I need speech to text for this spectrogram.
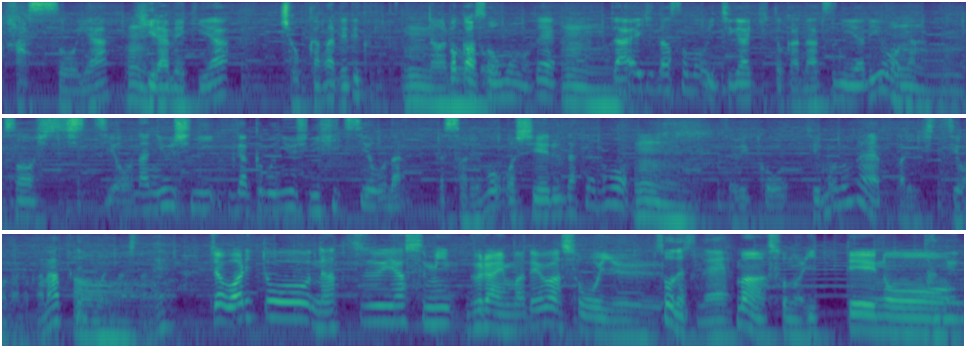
発想やひらめきや直感が出てくると、うん、僕はそう思うので、うん、大事なその1学期とか夏にやるような、うんその必要な入試に医学部入試に必要なそれを教えるだけの予備校っていうものがやっぱり必要なのかなって思いましたね。じゃあ割と夏休みぐらいまではそういうそうですね。まあその一定の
